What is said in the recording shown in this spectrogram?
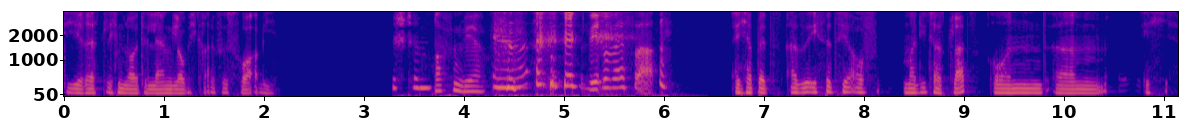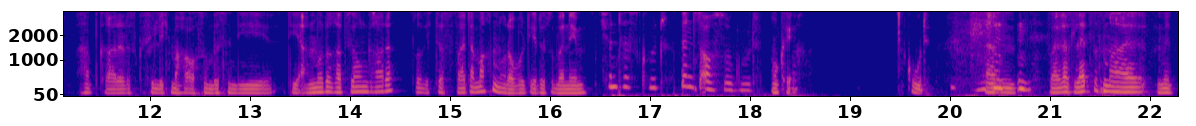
Die restlichen Leute lernen, glaube ich, gerade fürs Vorabi. Bestimmt. Hoffen wir. Ja. Wäre besser. Ich habe jetzt, also ich sitze hier auf Maditas Platz und ähm, ich habe gerade das Gefühl, ich mache auch so ein bisschen die, die Anmoderation gerade. Soll ich das weitermachen oder wollt ihr das übernehmen? Ich finde das gut. Ich finde es auch so gut. Okay. Gut. ähm, weil das letztes Mal mit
